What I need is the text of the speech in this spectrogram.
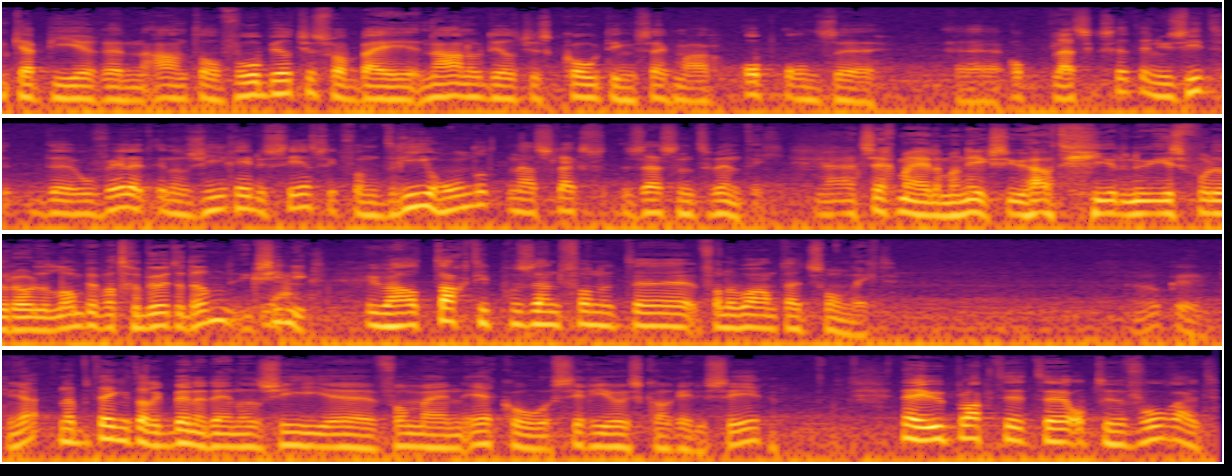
Ik heb hier een aantal voorbeeldjes waarbij nanodeeltjes coating zeg maar, op onze op plastic zitten. En u ziet de hoeveelheid energie reduceert zich van 300 naar slechts 26. Ja, het zegt mij helemaal niks. U houdt hier nu eerst voor de rode lamp. En wat gebeurt er dan? Ik zie ja. niks. U haalt 80% van, het, uh, van de warmte uit zonlicht. Oké. Okay. Ja, dat betekent dat ik binnen de energie uh, van mijn airco serieus kan reduceren. Nee, u plakt het op de voorruit.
